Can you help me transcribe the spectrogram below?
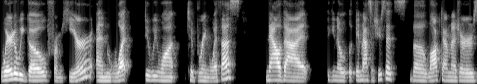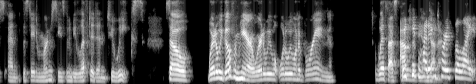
where do we go from here and what do we want to bring with us now that you know, in Massachusetts, the lockdown measures and the state of emergency is going to be lifted in two weeks. So where do we go from here? Where do we what do we want to bring with us out we keep heading towards the light.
